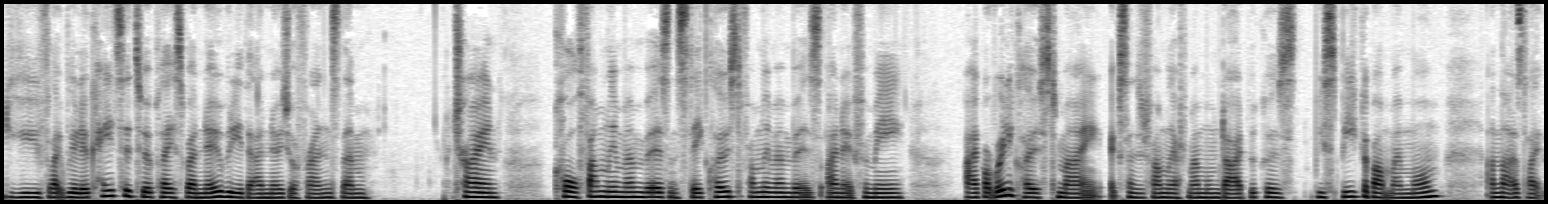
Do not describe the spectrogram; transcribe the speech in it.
you've like relocated to a place where nobody there knows your friends then try and call family members and stay close to family members i know for me I got really close to my extended family after my mum died because we speak about my mum, and that is like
